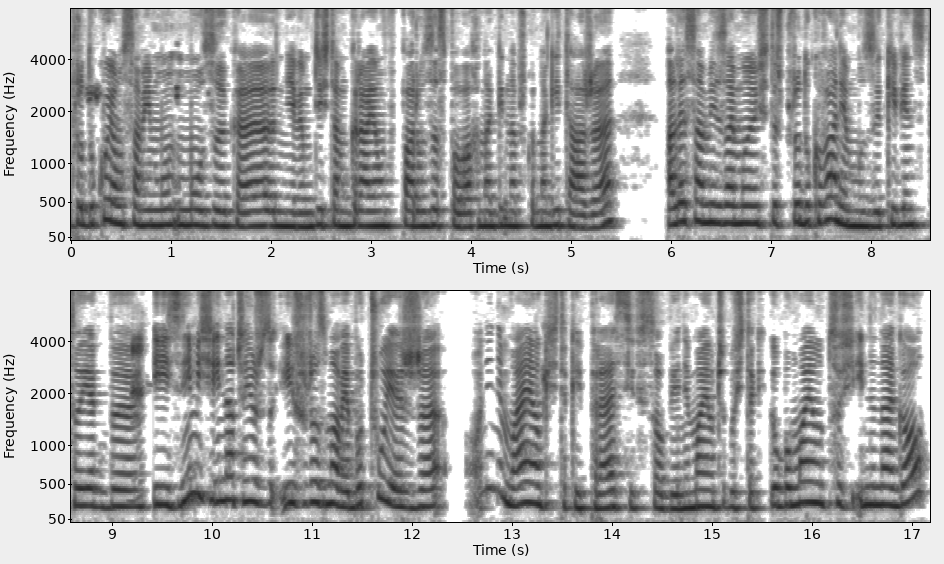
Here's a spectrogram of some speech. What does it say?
produkują sami mu- muzykę, nie wiem, gdzieś tam grają w paru zespołach, na, na przykład na gitarze, ale sami zajmują się też produkowaniem muzyki, więc to jakby... I z nimi się inaczej już, już rozmawia, bo czujesz, że oni nie mają jakiejś takiej presji w sobie, nie mają czegoś takiego, bo mają coś innego,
